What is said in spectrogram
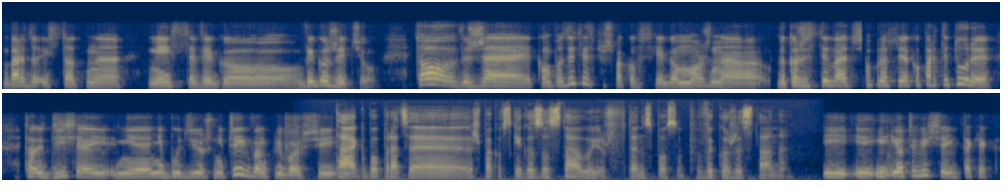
bardzo istotne miejsce w jego, w jego życiu. To, że kompozycje z Szpakowskiego można wykorzystywać po prostu jako partytury, to dzisiaj nie, nie budzi już niczyich wątpliwości. Tak, bo prace Szpakowskiego zostały już w ten sposób wykorzystane. I, i, I oczywiście, i tak jak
